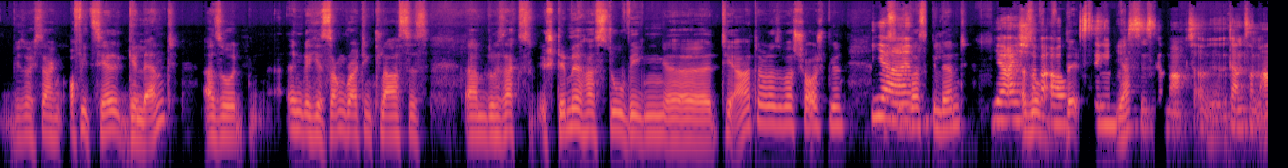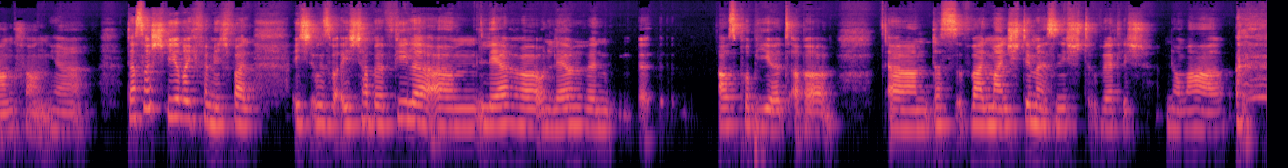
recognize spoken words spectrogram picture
wie soll ich sagen, offiziell gelernt? Also irgendwelche Songwriting-Classes? Ähm, du sagst, Stimme hast du wegen äh, Theater oder sowas, Schauspielen? Ja. Hast du was gelernt? Ja, ich also, habe auch Singing ja? Lessons gemacht, äh, ganz am Anfang, ja. Das war schwierig für mich, weil ich, ich habe viele ähm, Lehrer und Lehrerinnen äh, ausprobiert, aber ähm, das, weil meine Stimme ist nicht wirklich normal.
